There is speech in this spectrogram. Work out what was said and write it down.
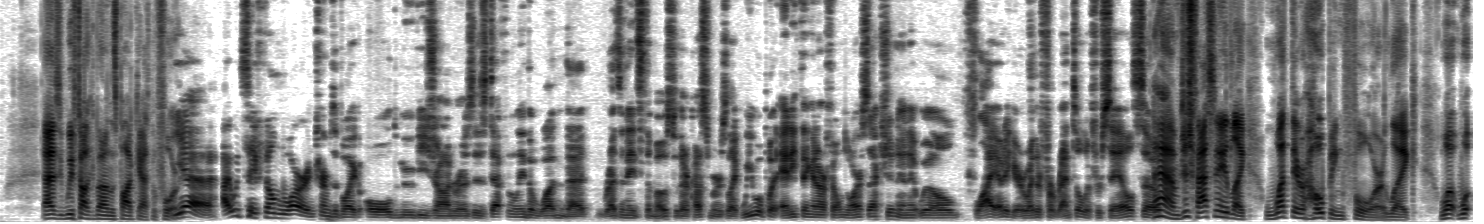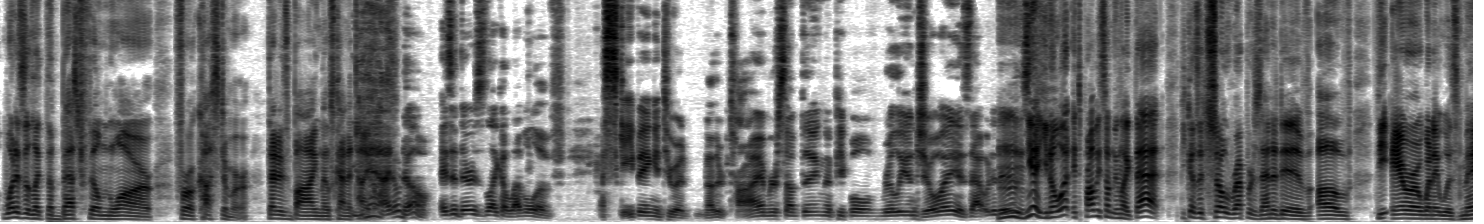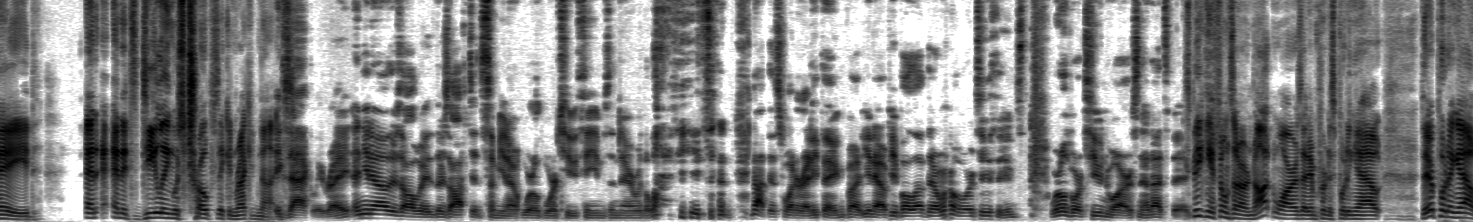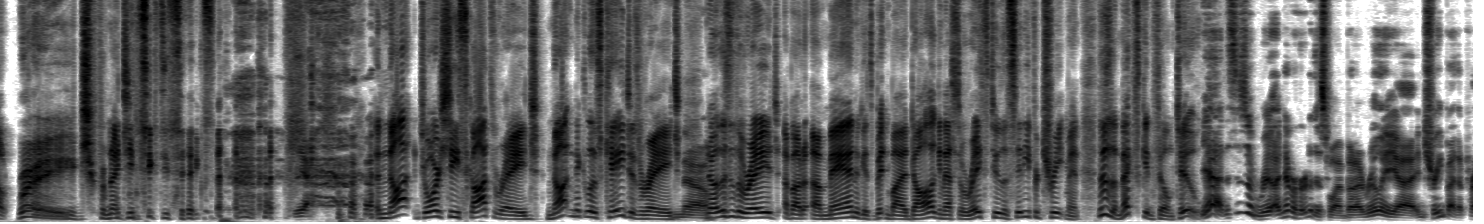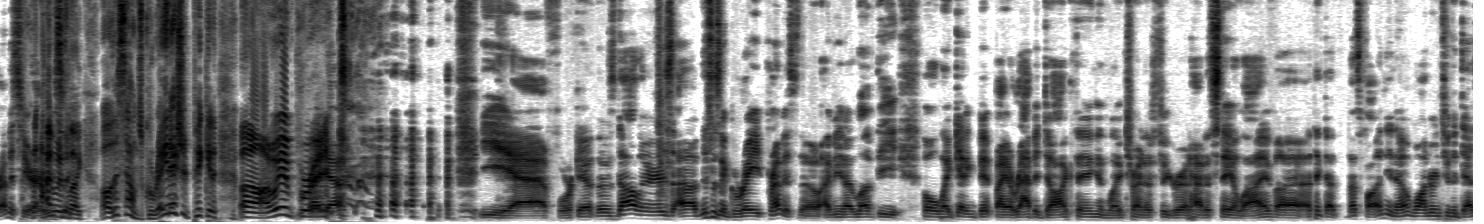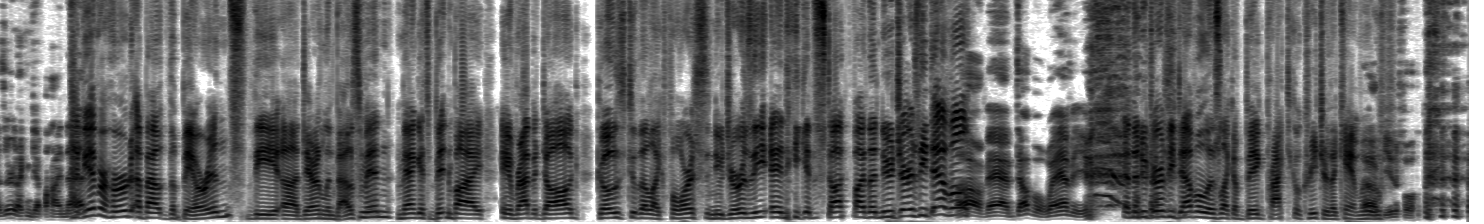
as we've talked about on this podcast before. Yeah, I would say film noir in terms of like old movie genres is definitely the one that resonates the most with our customers. Like we will put anything in our film noir section and it will fly out of here, whether for rental or for sale. So Yeah, I'm just fascinated, like what they're hoping for. Like, what what what is it like the best film noir for a customer that is buying those kind of titles? Yeah, I don't know. Is it there's like a level of escaping into another time or something that people really enjoy? Is that what it is? Mm, yeah, you know what? It's probably something like that because it's so representative of the era when it was made, and and it's dealing with tropes they can recognize. Exactly right, and you know, there's always there's often some you know World War II themes in there with a lot of these, and not this one or anything, but you know, people love their World War II themes, World War II noirs. Now that's big. Speaking of films that are not noirs that Imprint is putting out, they're putting out Rage from 1966. yeah, and not George C. Scott's Rage, not Nicolas Cage's Rage. No. No, this is the Rage about a man who gets bitten by a dog and has to race to the city for treatment. This is a Mexican film, too. yeah. This is a real. I've never heard of this one, but I'm really uh, intrigued by the premise here. I was like, oh, this sounds great. I should pick it. Oh, Imprint. Yeah. yeah, fork out those dollars. Um, this is a great premise, though. I mean, I love the whole like getting bit by a rabid dog thing and like trying to figure out how to stay alive. Uh, I think that that's fun. You know, wandering through the desert, I can get behind that. Have you ever heard about the Barrens? The uh, Darren Lynn Bousman man gets bitten by a rabid dog, goes to the like forest in New Jersey, and he gets stalked by the New Jersey Devil. Oh man, double whammy! and the New Jersey Devil is like a big practical creature that can't oh, move. beautiful!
